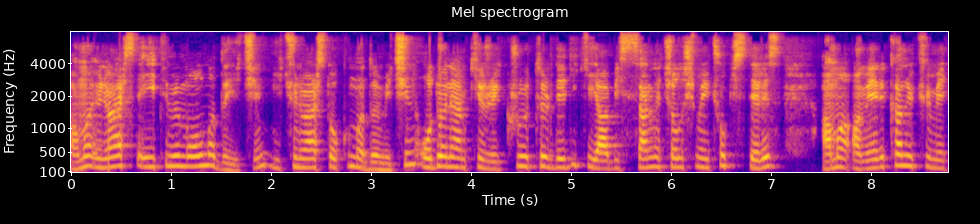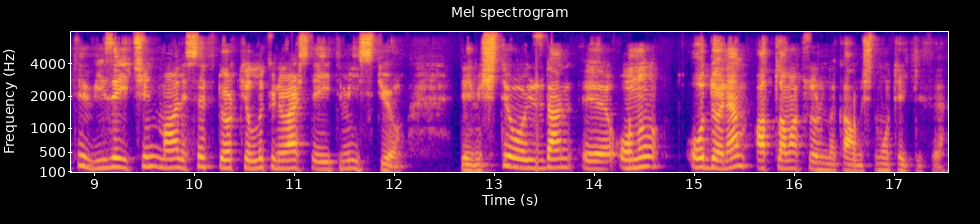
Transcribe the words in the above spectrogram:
Ama üniversite eğitimim olmadığı için, hiç üniversite okumadığım için o dönemki recruiter dedi ki ya biz seninle çalışmayı çok isteriz ama Amerikan hükümeti vize için maalesef 4 yıllık üniversite eğitimi istiyor demişti. O yüzden e, onu o dönem atlamak zorunda kalmıştım o teklifi.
